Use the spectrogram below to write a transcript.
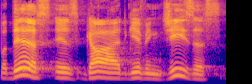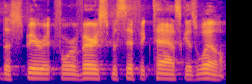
But this is God giving Jesus the Spirit for a very specific task as well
